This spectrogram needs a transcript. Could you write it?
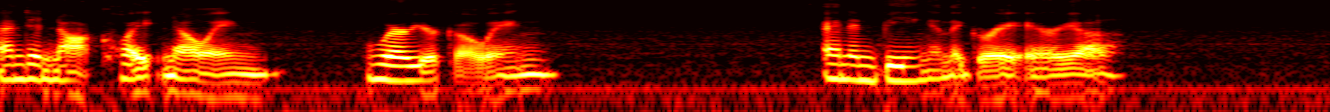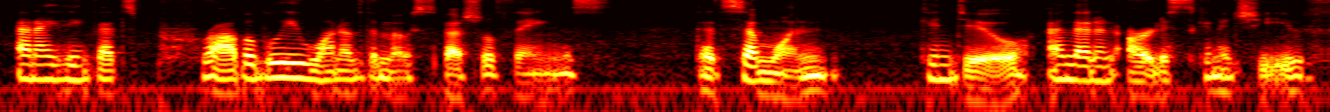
and in not quite knowing where you're going and in being in the gray area. And I think that's probably one of the most special things that someone can do and that an artist can achieve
